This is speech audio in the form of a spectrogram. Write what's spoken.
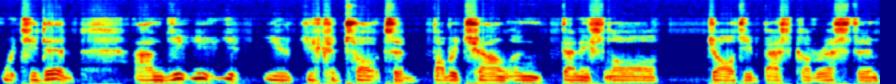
which he did. And you you, you, you could talk to Bobby Charlton, Denis Law, Georgie Best, God rest him.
